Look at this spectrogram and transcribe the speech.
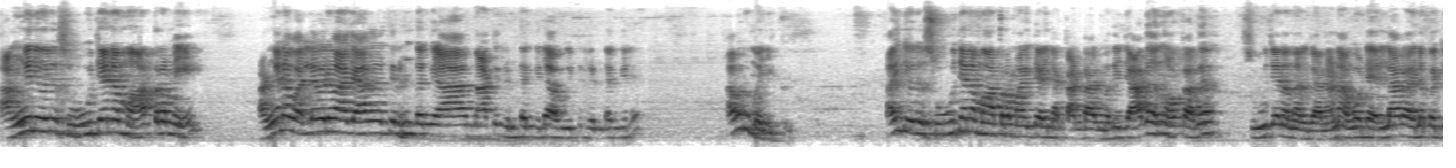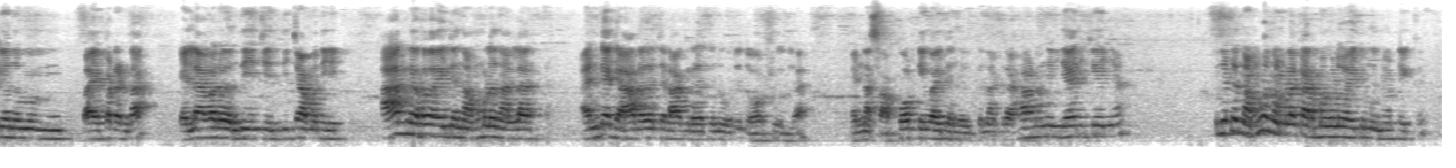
അങ്ങനെ ഒരു സൂചന മാത്രമേ അങ്ങനെ വല്ലവരും ആ ജാതകത്തിലുണ്ടെങ്കിൽ ആ നാട്ടിലുണ്ടെങ്കിൽ ആ വീട്ടിലുണ്ടെങ്കിൽ അവർ മരിക്കും. അതിന്റെ ഒരു സൂചന മാത്രമായിട്ട് അതിനെ കണ്ടാൽ മതി. ജാതകം നോക്കാതെ സൂചന നൽകാനാണ്. അതുകൊണ്ട് എല്ലാവരും അതിനെപ്പറ്റി ഒന്നും ഭയപ്പെടേണ്ട. എല്ലാവരും എന്ത് ചിന്തിച്ചാൽ മതി. ആഗ്രഹമായിട്ട് നമ്മൾ നല്ല എന്റെ ജാതകത്തിൽ ആഗ്രഹത്തിന് ഒരു ദോഷമില്ല എന്നെ സപ്പോർട്ടീവായിട്ട് നിൽക്കുന്ന ഗ്രഹമാണെന്ന് വിചാരിച്ചു കഴിഞ്ഞാൽ എന്നിട്ട് നമ്മൾ നമ്മളെ കർമ്മങ്ങളുമായിട്ട് മുന്നോട്ടേക്ക്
